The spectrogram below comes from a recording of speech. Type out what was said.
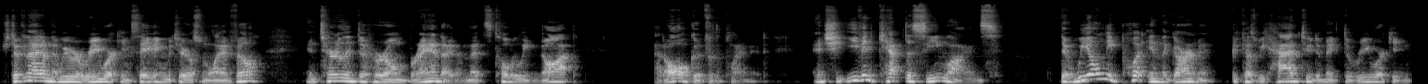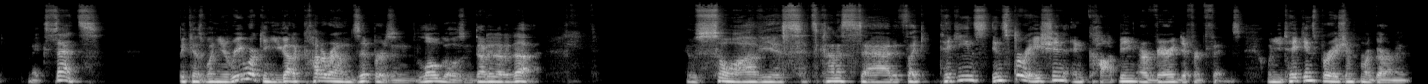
she took an item that we were reworking, saving materials from landfill, and turned it into her own brand item that's totally not at all good for the planet. And she even kept the seam lines that we only put in the garment because we had to to make the reworking make sense. Because when you're reworking, you got to cut around zippers and logos and da da da da da. It was so obvious. It's kind of sad. It's like taking inspiration and copying are very different things. When you take inspiration from a garment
